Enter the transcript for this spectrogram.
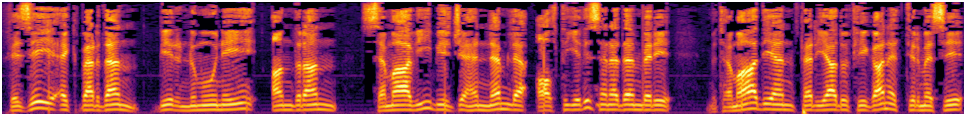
feze-i ekberden bir numuneyi andıran semavi bir cehennemle altı yedi seneden beri mütemadiyen feryadu figan ettirmesi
